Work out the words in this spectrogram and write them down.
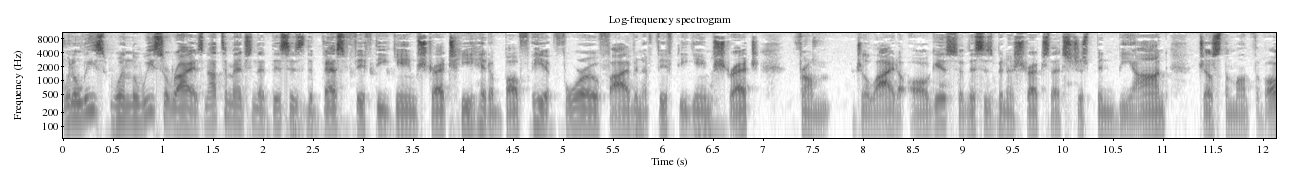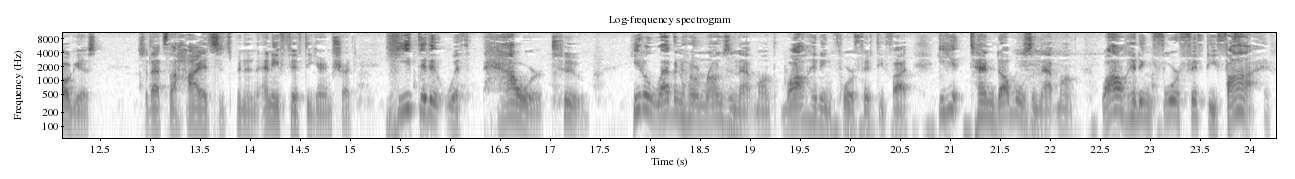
when Elise when Luis Arraez, not to mention that this is the best 50 game stretch, he hit above he hit 405 in a 50 game stretch from July to August. So this has been a stretch that's just been beyond just the month of August. So that's the highest it's been in any 50 game stretch. He did it with power too. He had 11 home runs in that month while hitting 455. He hit 10 doubles in that month while hitting 455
